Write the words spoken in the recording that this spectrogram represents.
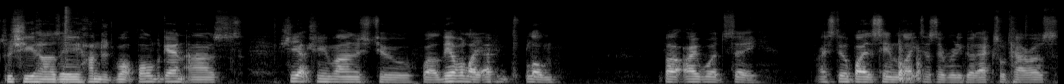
So she has a 100 watt bulb again as she actually managed to, well the other light I think it's blown. But I would say I still buy the same lights as the really good Exoterras.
